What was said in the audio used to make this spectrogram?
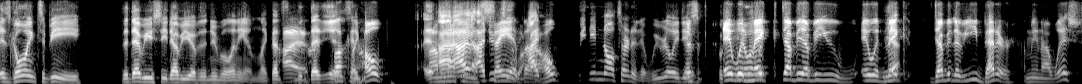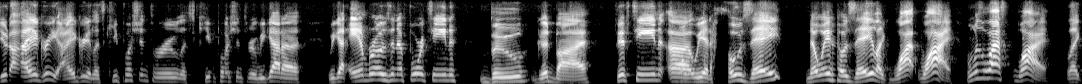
is going to be the WCW of the new millennium. Like that's I that is fucking like hope. I, I'm not I, gonna I do say it, but I, I hope we need an alternative. We really do. There's- Because you it would know what? make WWE. It would Yeah. make WWE better. I mean, I wish. Dude, I agree. I agree. Let's keep pushing through. Let's keep pushing through. We got a we got Ambrose in at 14. Boo. Goodbye. 15. Uh, Oh. we had Jose. No way, Jose. Like why? Why? When was the last? Why? Like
